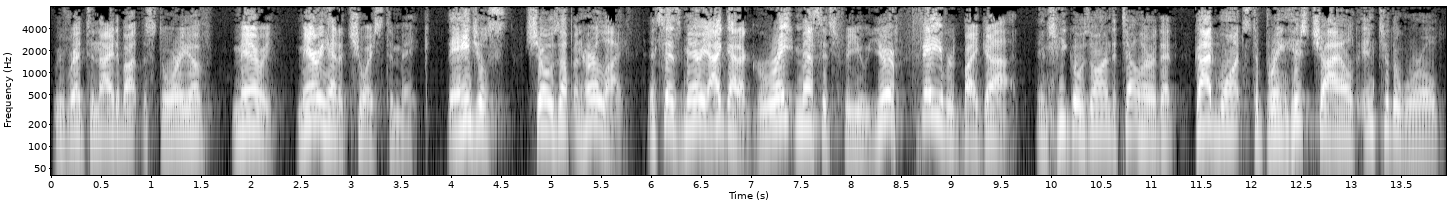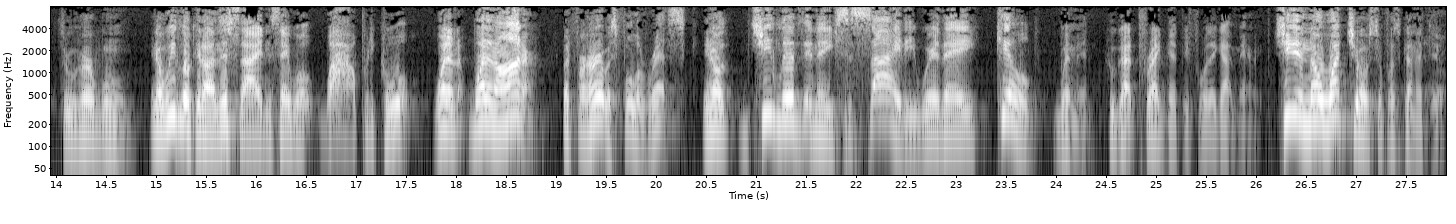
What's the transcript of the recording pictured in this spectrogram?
We've read tonight about the story of Mary. Mary had a choice to make. The angel shows up in her life and says, Mary, I got a great message for you. You're favored by God. And he goes on to tell her that God wants to bring his child into the world through her womb. You know, we look at it on this side and say, well, wow, pretty cool. What an, what an honor. But for her, it was full of risk. You know, she lived in a society where they killed women who got pregnant before they got married. She didn't know what Joseph was going to do.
